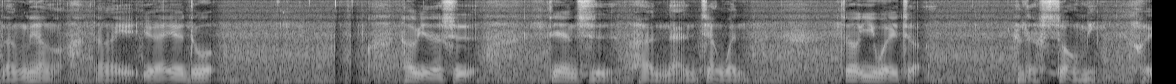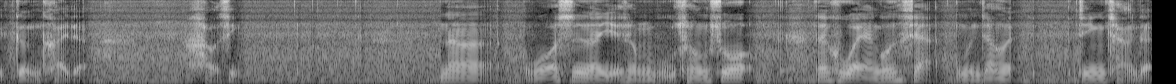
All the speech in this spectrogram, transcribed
能量哦，当然也越来越多。特别的是，电池很难降温，这意味着它的寿命会更快的耗尽。那博士呢也想补充说，在户外阳光下，我们将会经常的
